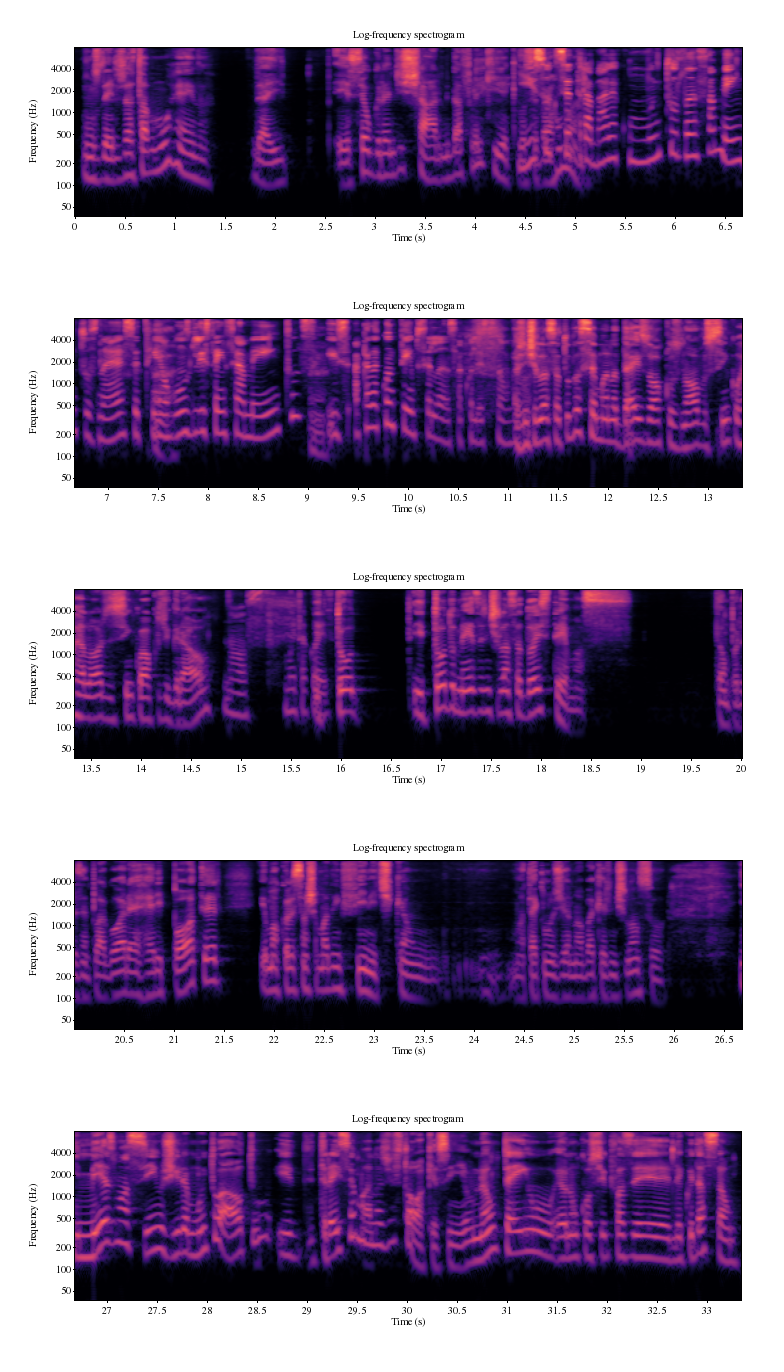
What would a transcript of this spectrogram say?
Uns deles já estavam morrendo. Daí, esse é o grande charme da franquia, que Isso que você trabalha com muitos lançamentos, né? Você tem Ah. alguns licenciamentos. É. E a cada quanto tempo você lança a coleção? A gente lança toda semana 10 óculos novos, 5 relógios e 5 óculos de grau. Nossa, muita E, coisa. to- e todo mês a gente lança dois temas. Então, por exemplo, agora é Harry Potter e uma coleção chamada Infinity, que é um- uma tecnologia nova que a gente lançou. E mesmo assim o giro é muito alto e três semanas de estoque. Assim, eu não tenho, eu não consigo fazer liquidação.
